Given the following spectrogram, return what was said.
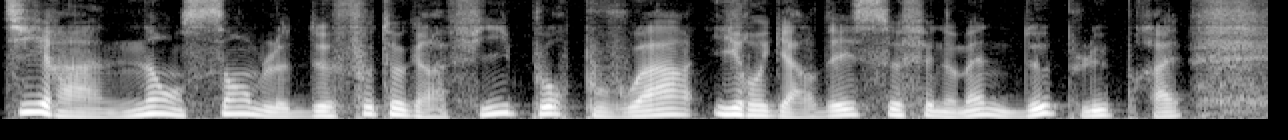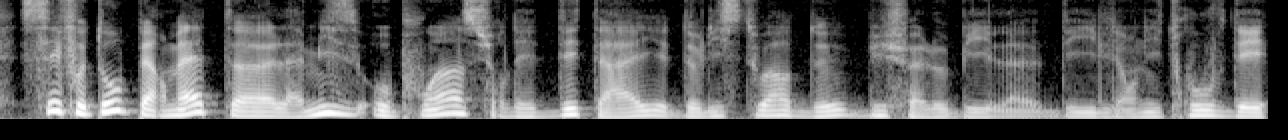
tire un ensemble de photographies pour pouvoir y regarder ce phénomène de plus près. Ces photos permettent euh, la mise au point sur des détails de l'histoire de Buffalo Bill. On y trouve des,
